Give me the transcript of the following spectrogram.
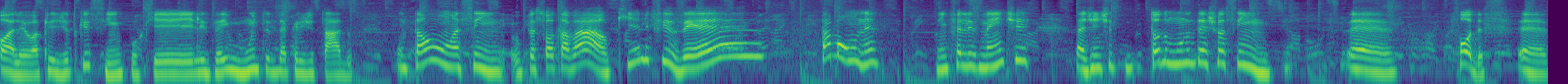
Olha, eu acredito que sim, porque ele veio muito desacreditado. Então, assim, o pessoal tava, ah, o que ele fizer tá bom, né? Infelizmente, a gente, todo mundo deixou assim, é, foda-se. É,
